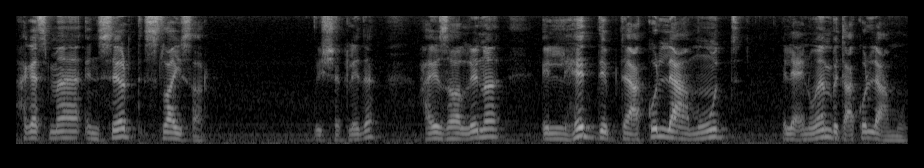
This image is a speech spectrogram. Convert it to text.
حاجة اسمها insert slicer. بالشكل ده هيظهر لنا ال head بتاع كل عمود العنوان بتاع كل عمود.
